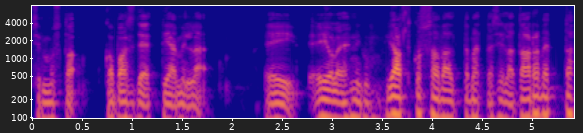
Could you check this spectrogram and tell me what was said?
semmoista kapasiteettia, millä ei, ei ole niin jatkossa välttämättä sillä tarvetta.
